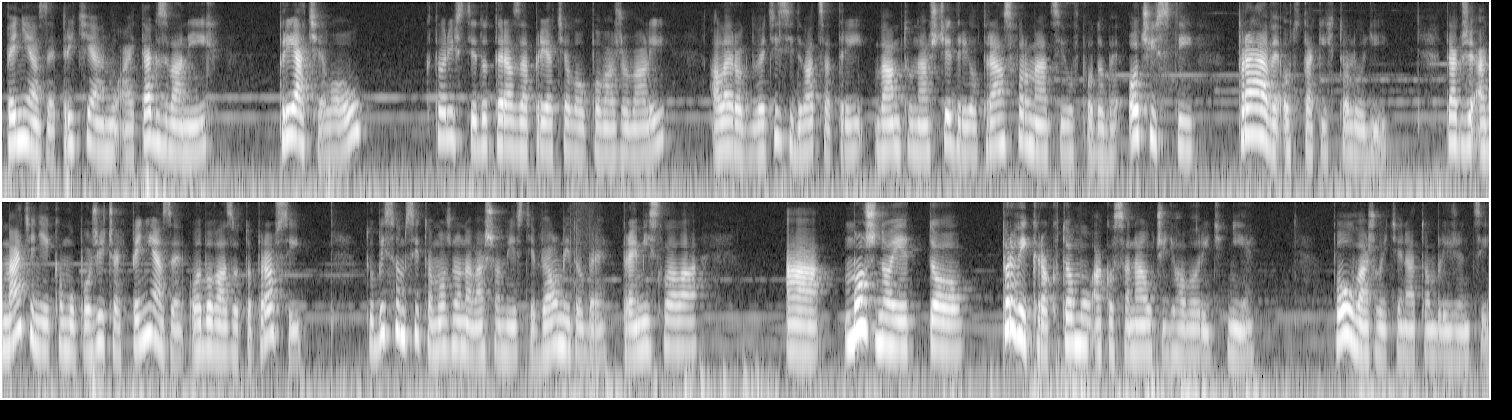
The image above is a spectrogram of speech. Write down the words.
peniaze pritiahnu aj tzv. priateľov, ktorých ste doteraz za priateľov považovali, ale rok 2023 vám tu naštedril transformáciu v podobe očisty práve od takýchto ľudí. Takže ak máte niekomu požičať peniaze, lebo vás o to prosí, tu by som si to možno na vašom mieste veľmi dobre premyslela a možno je to prvý krok k tomu, ako sa naučiť hovoriť nie. Pouvažujte na tom blíženci.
